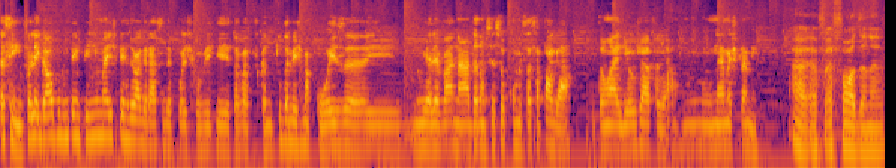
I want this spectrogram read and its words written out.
Assim, foi legal por um tempinho, mas perdeu a graça depois que eu vi que tava ficando tudo a mesma coisa e não ia levar nada, a não ser se eu começasse a pagar. Então ali eu já falei, ah, não é mais pra mim. Ah, é, é foda, né?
